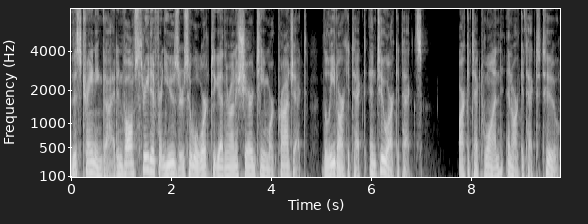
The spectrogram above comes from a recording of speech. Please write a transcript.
This training guide involves three different users who will work together on a shared teamwork project, the lead architect and two architects, Architect 1 and Architect 2.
